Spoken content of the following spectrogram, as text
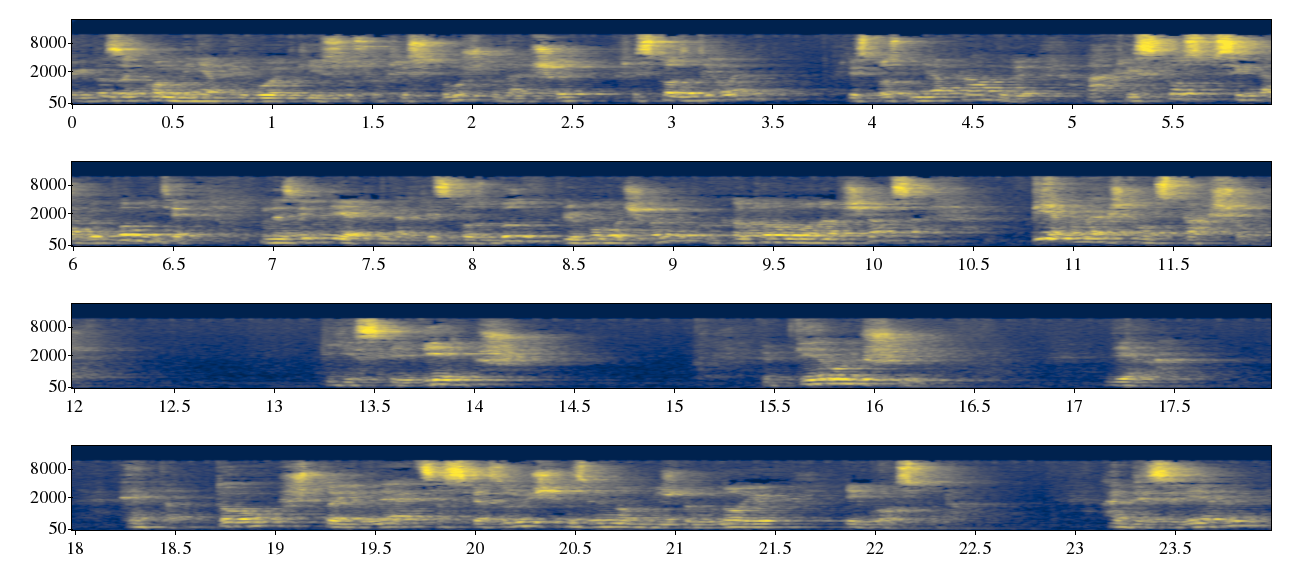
Когда закон меня приводит к Иисусу Христу, что дальше Христос делает? Христос меня оправдывает. А Христос всегда, вы помните, на земле, когда Христос был, к любому человеку, к которому он общался, первое, что он спрашивал, если веришь, веруешь ли, вера – это то, что является связующим звеном между мною и Господом. А без веры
